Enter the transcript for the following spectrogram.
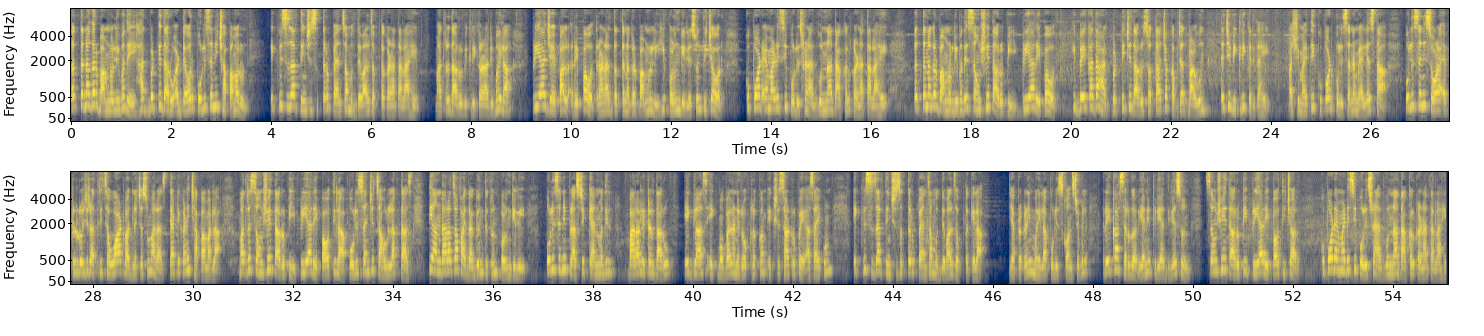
दत्तनगर बामणोलीमध्ये हातबट्टी दारू अड्ड्यावर पोलिसांनी छापा मारून एकवीस हजार तीनशे सत्तर रुपयांचा मुद्देमाल जप्त करण्यात आला आहे. मात्र दारू विक्री करणारी महिला प्रिया जयपाल रेपावत राहणार दत्तनगर बामणोली ही पळून गेली असून तिच्यावर Kupwad M R D C police ठाण्यात गुन्हा दाखल करण्यात आला आहे. दत्तनगर बामणोलीमध्ये संशयित आरोपी प्रिया रेपावत ही बेकायदा हातपट्टीची दारू स्वतःच्या कब्जात बाळवून त्याची विक्री करीत आहे. अशी माहिती कुपवाड पोलिसांना मिळाली असता पोलिसांनी सोळा एप्रिल रोजी रात्री सव्वा आठ वाजण्याच्या सुमारास त्या ठिकाणी छापा मारला. मात्र संशयित आरोपी प्रिया रेपावतीला पोलिसांची चाहूल लागताच ती अंधाराचा फायदा घेऊन तिथून पळून गेली. पोलिसांनी प्लास्टिक कॅनमधील बारा लिटर दारू एक ग्लास एक मोबाईल आणि रोख रक्कम एकशे साठ रुपये असा एकूण एकवीस हजार तीनशे सत्तर रुपयांचा मुद्देमाल जप्त केला. या प्रकरणी महिला पोलीस कॉन्स्टेबल रेखा सरगर यांनी फिर्याद दिली असून संशयित आरोपी प्रिया रेपावत हिच्यावर कुपवाड एमआयडीसी पोलीस ठाण्यात गुन्हा दाखल करण्यात आला आहे.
